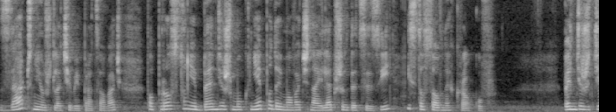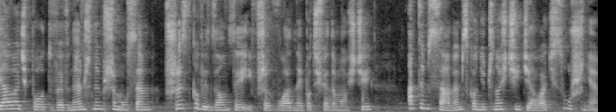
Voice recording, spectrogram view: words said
zacznie już dla ciebie pracować, po prostu nie będziesz mógł nie podejmować najlepszych decyzji i stosownych kroków. Będziesz działać pod wewnętrznym przymusem wszystko wiedzącej i wszechwładnej podświadomości, a tym samym z konieczności działać słusznie.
